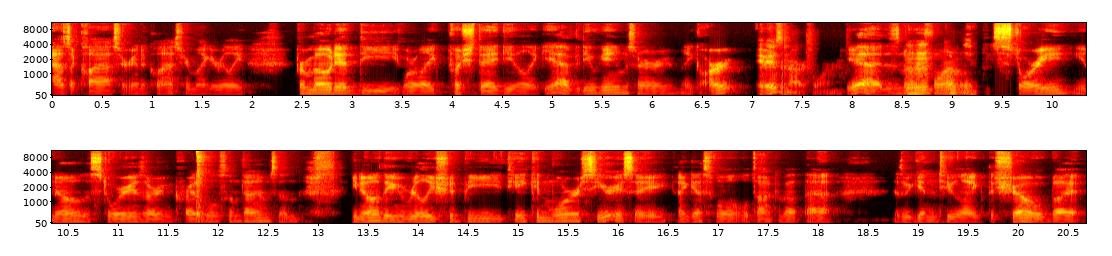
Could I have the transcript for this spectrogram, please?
as a class or in a classroom, like it really promoted the or like pushed the idea like, yeah, video games are like art. It is an art form. Yeah, it is an art Mhm, form. totally. Story, you know, the stories are incredible sometimes, and you know they really should be taken more seriously. I guess we'll we'll talk about that as we get into like the show, but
